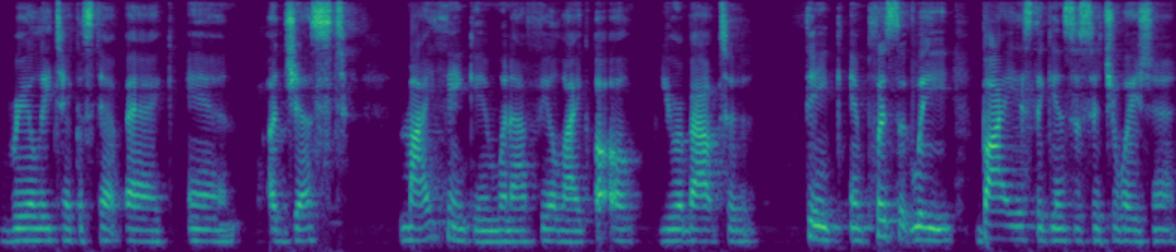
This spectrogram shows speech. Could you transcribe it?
really take a step back and adjust my thinking when I feel like, uh oh, you're about to think implicitly biased against a situation.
